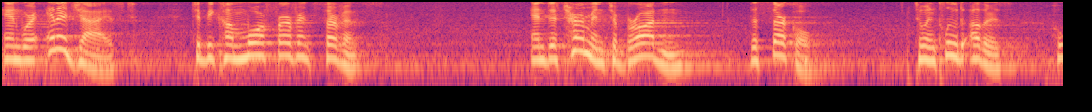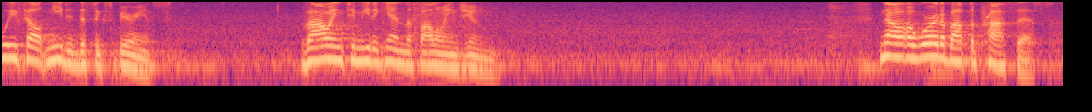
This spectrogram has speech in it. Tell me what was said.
and were energized to become more fervent servants and determined to broaden the circle to include others who we felt needed this experience, vowing to meet again the following June. Now, a word about the process.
